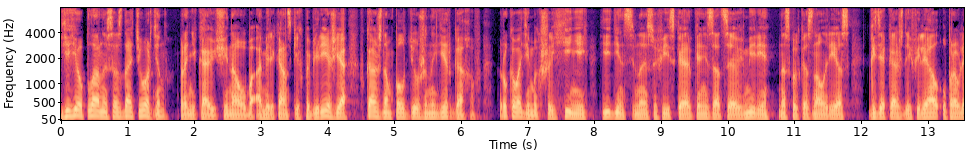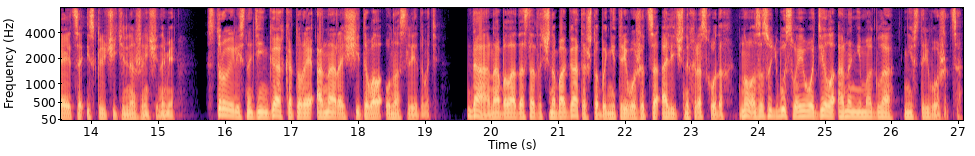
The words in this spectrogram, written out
Ее планы создать орден, проникающий на оба американских побережья в каждом полдюжины ергахов, руководимых шейхиней, единственная суфийская организация в мире, насколько знал Риас, где каждый филиал управляется исключительно женщинами, строились на деньгах, которые она рассчитывала унаследовать. Да, она была достаточно богата, чтобы не тревожиться о личных расходах, но за судьбу своего дела она не могла не встревожиться.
